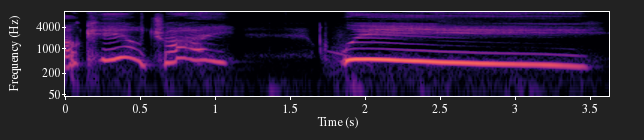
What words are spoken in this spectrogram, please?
Okay, I'll try. Wee.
